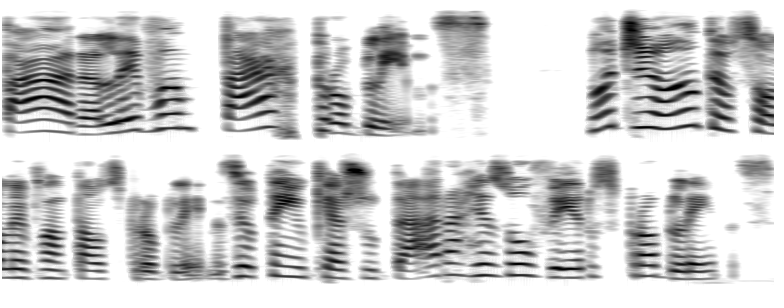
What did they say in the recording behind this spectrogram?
para levantar problemas. Não adianta eu só levantar os problemas, eu tenho que ajudar a resolver os problemas.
